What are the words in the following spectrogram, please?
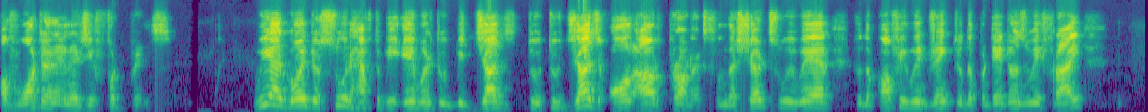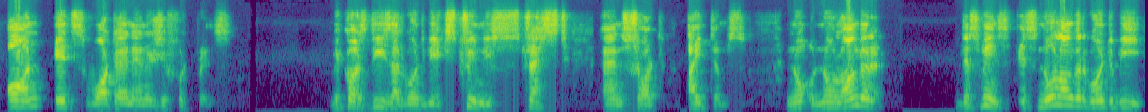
of water and energy footprints. We are going to soon have to be able to be judged to, to judge all our products from the shirts we wear to the coffee we drink to the potatoes we fry on its water and energy footprints because these are going to be extremely stressed and short items. No, no longer, this means it's no longer going to be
